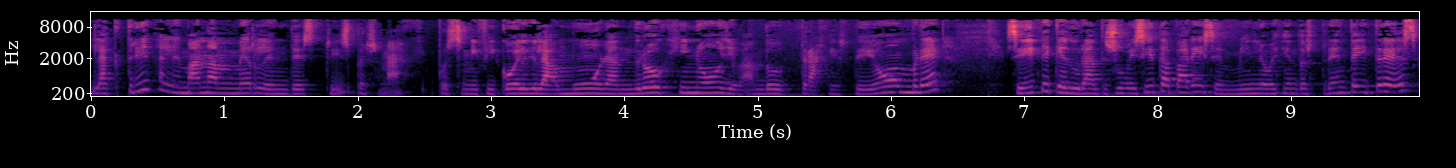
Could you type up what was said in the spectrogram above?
La actriz alemana Merlin Destris, personaje, pues significó el glamour andrógino, llevando trajes de hombre. Se dice que durante su visita a París en 1933,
